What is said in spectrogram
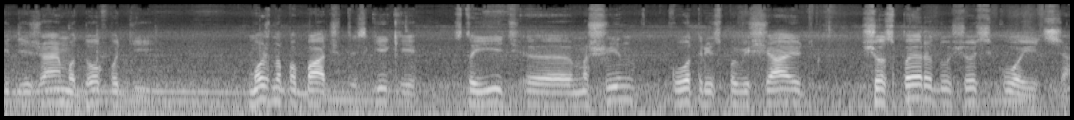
під'їжджаємо до подій. Можна побачити, скільки стоїть е, машин, котрі сповіщають, що спереду щось коїться.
